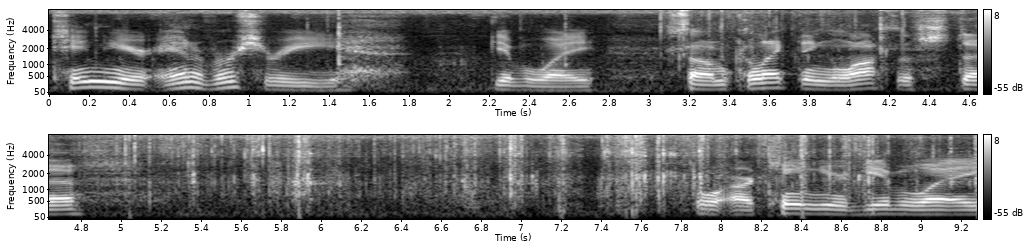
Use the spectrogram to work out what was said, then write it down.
10 year anniversary giveaway. So I'm collecting lots of stuff for our 10 year giveaway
